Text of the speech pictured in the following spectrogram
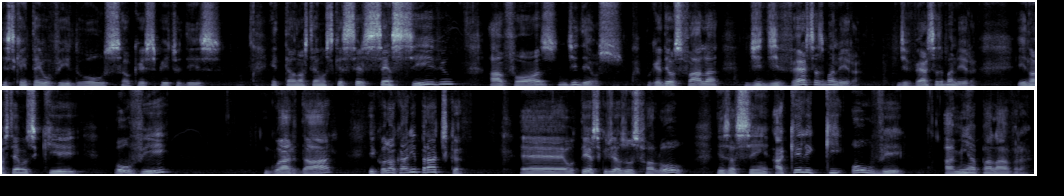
diz: quem tem ouvido, ouça o que o Espírito diz. Então nós temos que ser sensível à voz de Deus, porque Deus fala de diversas maneiras, diversas maneiras. E nós temos que ouvir, guardar e colocar em prática. É, o texto que Jesus falou diz assim: aquele que ouve a minha palavra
